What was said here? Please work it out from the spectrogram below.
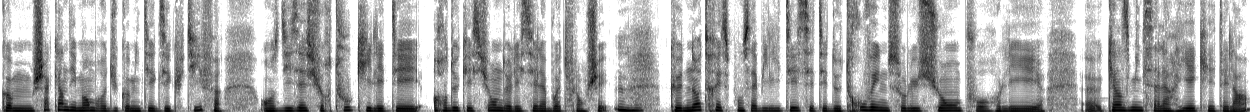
comme chacun des membres du comité exécutif, on se disait surtout qu'il était hors de question de laisser la boîte flancher, mmh. Que notre responsabilité, c'était de trouver une solution pour les 15 euh, 000 salariés qui étaient là,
